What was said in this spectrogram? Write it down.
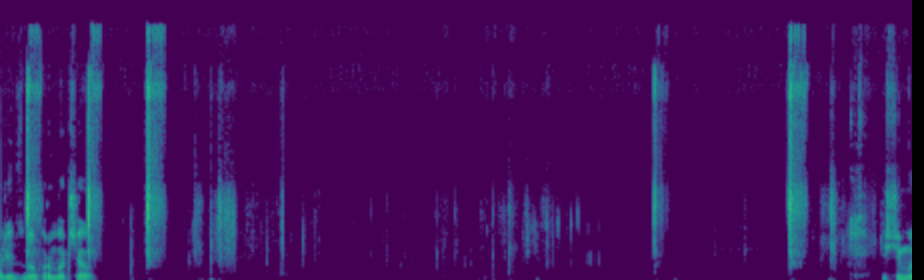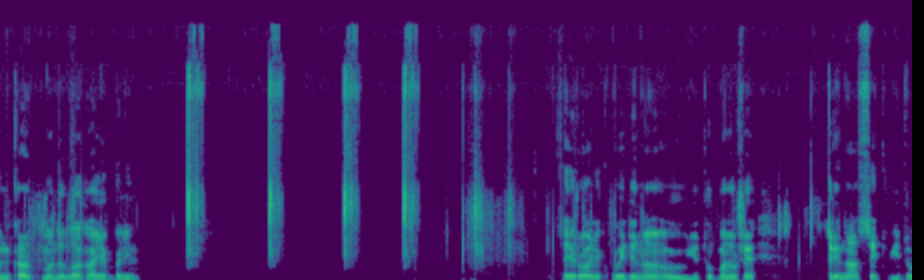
Блин, знов промочил. І ще Майнкрафт мене лагає, блін. Цей ролик вийде на YouTube. У мене вже 13 відео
